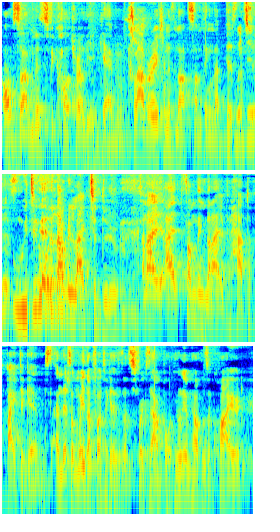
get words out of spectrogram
also, I'm going to speak culturally again. Collaboration is not something that businesses we do that we like to do, and I, I it's something that I've had to fight against. And there's some ways I fought against this. For example, Helium Health has acquired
